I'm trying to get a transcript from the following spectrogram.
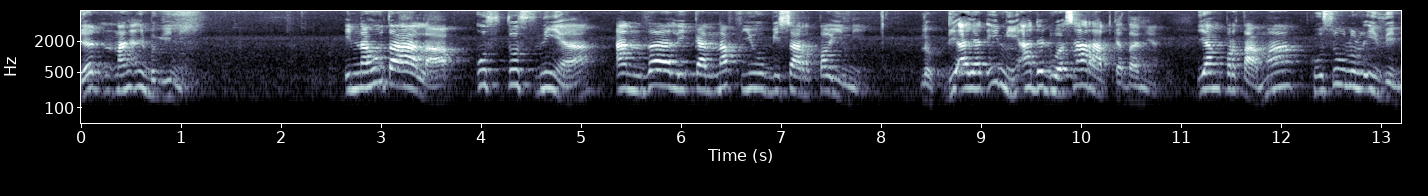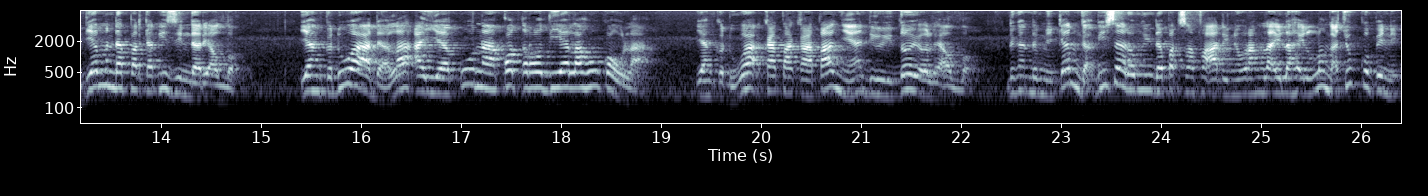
Dia nanyanya begini. Innahu ta'ala ustusnia anzalikan nafyu ini. Loh, di ayat ini ada dua syarat katanya. Yang pertama, husulul izin, dia mendapatkan izin dari Allah. Yang kedua adalah ayyakuna qad radiyallahu qaula. Yang kedua, kata-katanya diridhoi oleh Allah. Dengan demikian nggak bisa dong ini dapat syafaat ini orang la ilaha illallah nggak cukup ini.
